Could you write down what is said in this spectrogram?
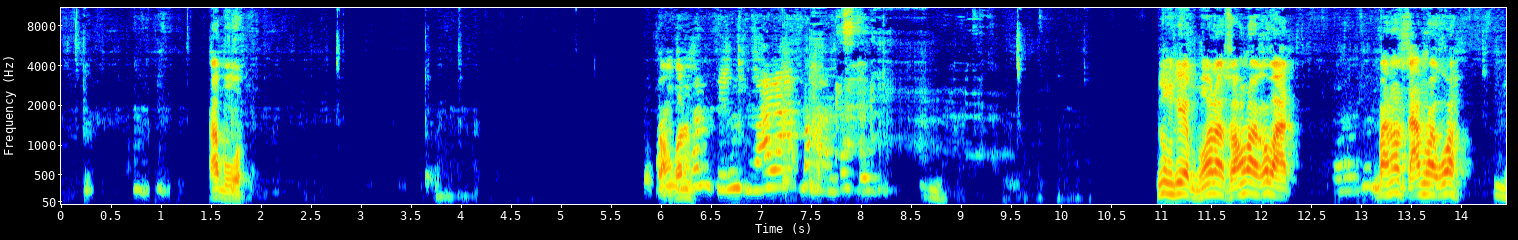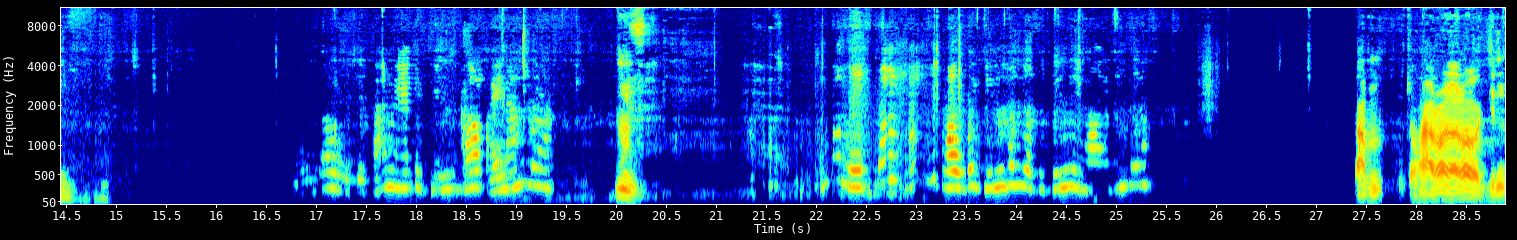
cá bùa องวันผ่านผ่านผ่านเบิดเอาเรื่องตาบูสองคน คนกินหัวละบ้านก็กิน ยุ่งเทียบหัวละสองร้อยกว่าบาท บ้านเราสามร้อยกว่า เราจะพาแม่ไปกินข้าวไปน้ำก็ อืม ก็มีบ้านที่เขาไปกินคนก็ไปกินนิดหน่อยนึงก็ ตามสภาพเราแล้วเราก็กิน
